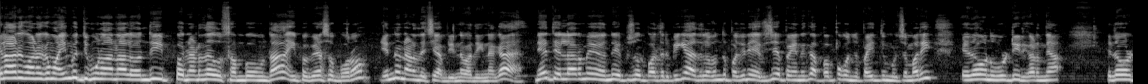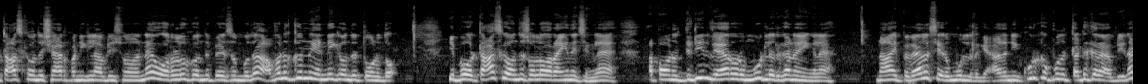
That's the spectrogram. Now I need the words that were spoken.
எல்லாருக்கும் வணக்கம். ஐம்பத்தி மூணாம் நாள் வந்து இப்போ நடந்த ஒரு சம்பவம் தான். இப்போ பேச போகிறோம் என்ன நடந்துச்சு அப்படின்னு பார்த்தீங்கன்னாக்கா நேற்று எல்லாருமே வந்து எபிசோட் பார்த்துருப்பீங்க. அதில் வந்து பார்த்தீங்கன்னா எஃப்ஜே பையனுக்கு அப்பப்போ கொஞ்சம் பைத்தியம் முடிச்ச மாதிரி ஏதோ ஒன்று உருட்டிட்டு கிடந்தான். ஏதோ ஒரு டாஸ்க்கை வந்து ஷேர் பண்ணிக்கலாம் அப்படின்னு சொன்னோடனே ஓரளவுக்கு வந்து பேசும்போது அவனுக்குன்னு என்றைக்கு வந்து தோணுதோ. இப்போ ஒரு டாஸ்க்கை வந்து சொல்ல வராங்கன்னு வச்சுங்களேன். அப்போ அவனுக்கு திடீர்னு வேற ஒரு மூடில் இருக்கான்னு வைங்களேன் நான் இப்போ வேலை செய்கிற மூடில் இருக்கேன். அதை நீ குறுக்க போது தடுக்கிற அப்படின்னா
